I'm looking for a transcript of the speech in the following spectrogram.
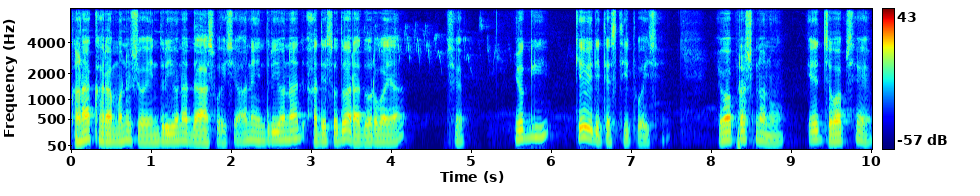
ઘણા ખરા મનુષ્યો ઇન્દ્રિયોના દાસ હોય છે અને ઇન્દ્રિયોના જ આદેશો દ્વારા દોરવાયા છે. યોગી કેવી રીતે સ્થિત હોય છે? એવા પ્રશ્નનો એ જ જવાબ છે,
